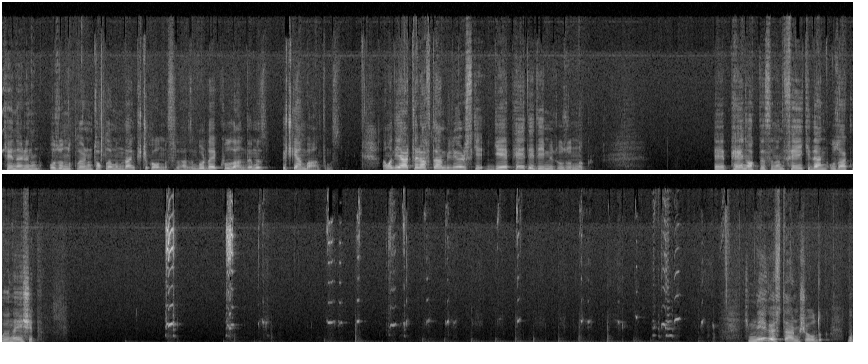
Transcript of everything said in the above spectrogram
kenarının uzunluklarının toplamından küçük olması lazım. Burada kullandığımız üçgen bağıntımız. Ama diğer taraftan biliyoruz ki GP dediğimiz uzunluk e, P noktasının F2'den uzaklığına eşit. Şimdi neyi göstermiş olduk? Bu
